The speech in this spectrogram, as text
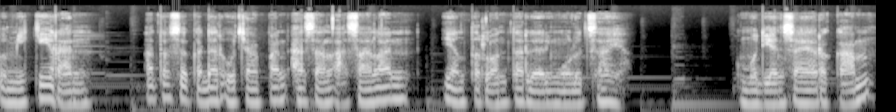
pemikiran, atau sekedar ucapan asal-asalan yang terlontar dari mulut saya. Kemudian saya rekam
